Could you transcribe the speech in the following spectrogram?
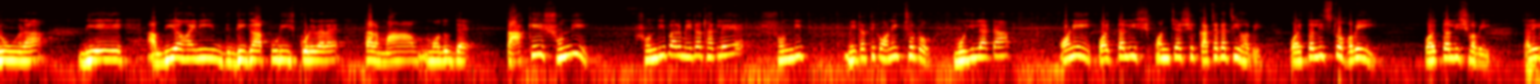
নোংরা, বিয়ে বিয়ে হয়নি, দীঘা, পুরী করে বেড়ায়, তার মা মদত দেয়। তাকে সন্দীপ সন্দীপ আর মেয়েটা থাকলে সন্দীপ মেয়েটা থেকে অনেক ছোট, মহিলাটা অনেক, পঁয়তাল্লিশ, পঞ্চাশের কাছাকাছি হবে। পঁয়তাল্লিশ তো হবেই, পঁয়তাল্লিশ হবেই। তাহলে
